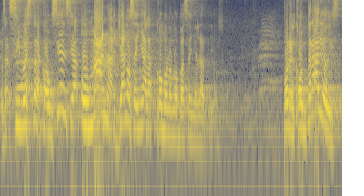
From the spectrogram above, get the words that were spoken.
O sea, si nuestra conciencia humana ya nos señala, ¿cómo no nos va a señalar Dios? Por el contrario, dice,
